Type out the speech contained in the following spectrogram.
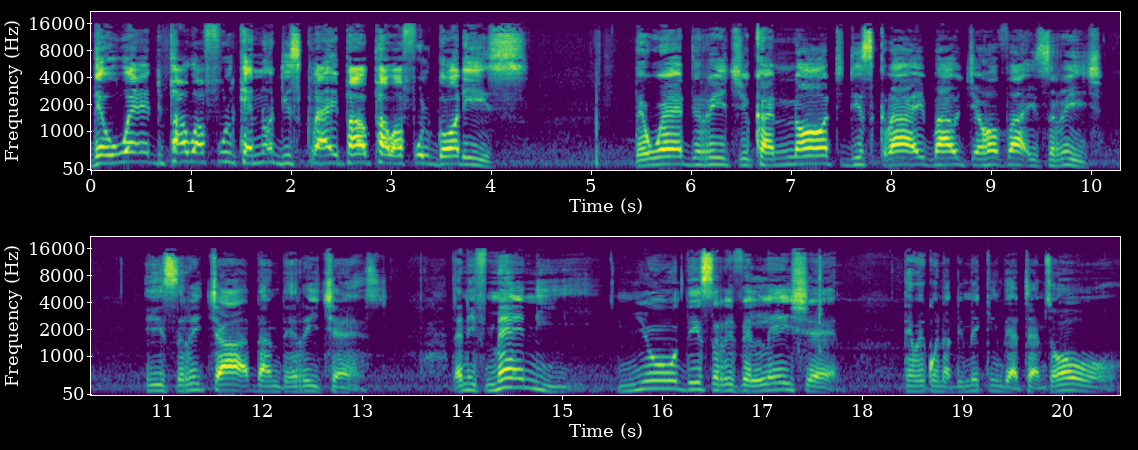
The word powerful cannot describe how powerful God is. The word rich, you cannot describe how Jehovah is rich. He is richer than the richest. Then, if many knew this revelation, they were going to be making their times. Oh,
